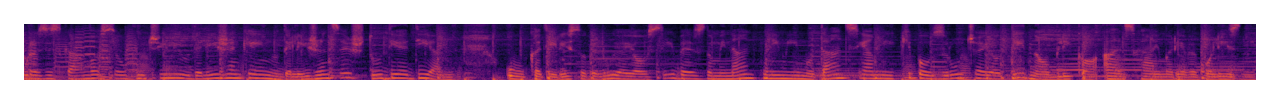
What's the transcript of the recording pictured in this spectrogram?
V raziskavo so vključili udeleženke in udeležence študije DIAN, v kateri sodelujejo osebe z dominantnimi mutacijami, ki povzročajo dedno obliko Alzheimerjeve bolezni.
